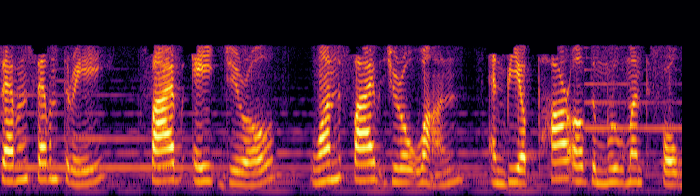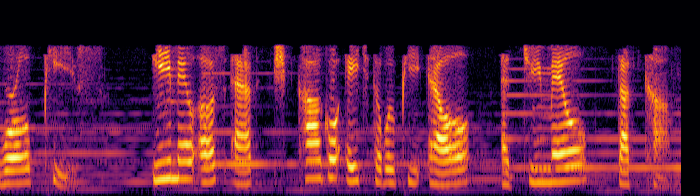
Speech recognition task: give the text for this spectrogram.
773-580-1501 and be a part of the movement for world peace. Email us at chicagohwpl at gmail.com.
